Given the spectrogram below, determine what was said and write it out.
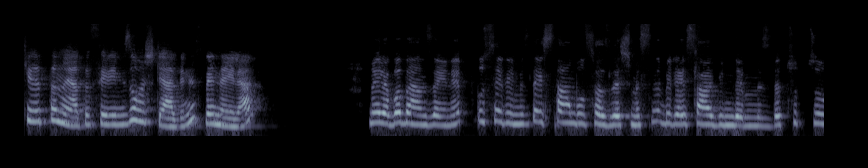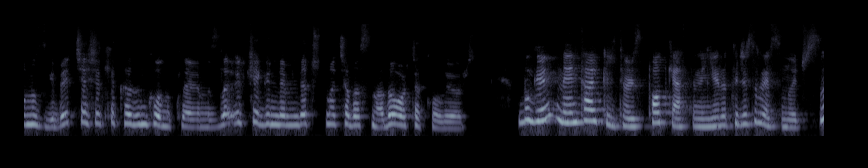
Kağıttan Hayata serimize hoş geldiniz. Ben Eylem. Merhaba ben Zeynep. Bu serimizde İstanbul Sözleşmesi'ni bireysel gündemimizde tuttuğumuz gibi çeşitli kadın konuklarımızla ülke gündeminde tutma çabasına da ortak oluyoruz. Bugün Mental Kültürüz podcastının yaratıcısı ve sunucusu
